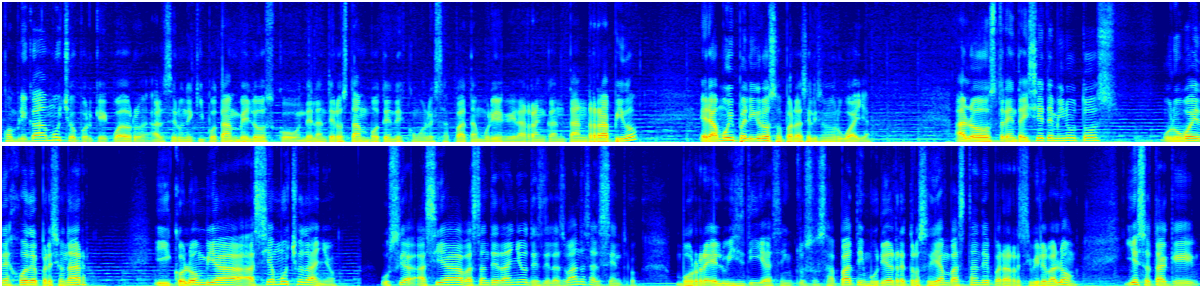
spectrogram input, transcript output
complicaba mucho porque Ecuador, al ser un equipo tan veloz, con delanteros tan potentes como Luis Zapata, Muriel, que le arrancan tan rápido, era muy peligroso para la selección uruguaya. A los 37 minutos, Uruguay dejó de presionar y Colombia hacía mucho daño hacía bastante daño desde las bandas al centro. Borré, Luis Díaz e incluso Zapata y Muriel retrocedían bastante para recibir el balón. Y ese ataque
